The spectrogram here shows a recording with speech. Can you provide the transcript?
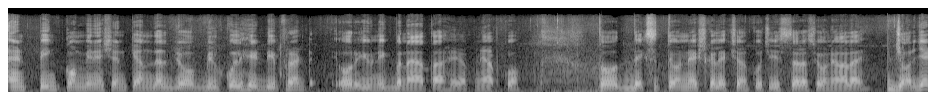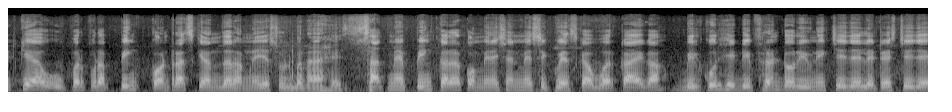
एंड पिंक कॉम्बिनेशन के अंदर, जो बिल्कुल ही डिफरेंट और यूनिक बनाता है अपने आप को। तो देख सकते हो नेक्स्ट कलेक्शन कुछ इस तरह से होने वाला है। जॉर्जेट के ऊपर पूरा पिंक कॉन्ट्रास्ट के अंदर हमने ये सूट बनाया है। साथ में पिंक कलर कॉम्बिनेशन में सीक्वेंस का वर्क आएगा। बिल्कुल ही डिफरेंट और यूनिक चीज़ें लेटेस्ट चीज़ें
